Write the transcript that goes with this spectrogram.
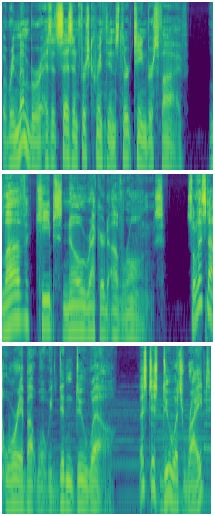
But remember, as it says in 1 Corinthians 13, verse 5, love keeps no record of wrongs. So let's not worry about what we didn't do well. Let's just do what's right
